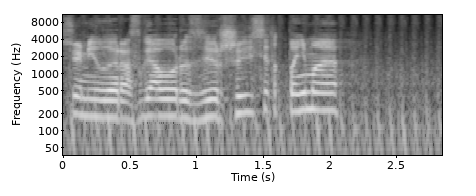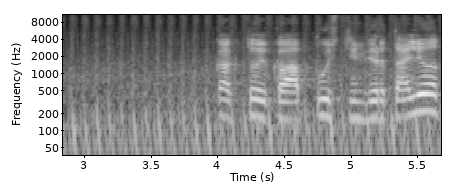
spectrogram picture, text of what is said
Все, милые разговоры завершились, я так понимаю. Как только опустим вертолет,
